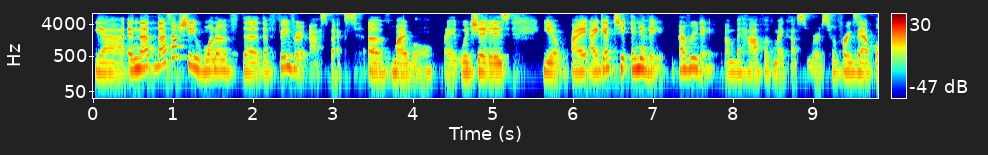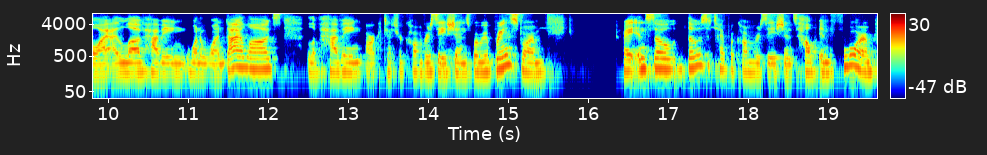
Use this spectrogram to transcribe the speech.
Yeah, and that that's actually one of the the favorite aspects of my role, right? Which is, you know, I, I get to innovate every day on behalf of my customers. So, for example, I, I love having one-on-one dialogues. I love having architecture conversations where we brainstorm right? And so those type of conversations help inform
